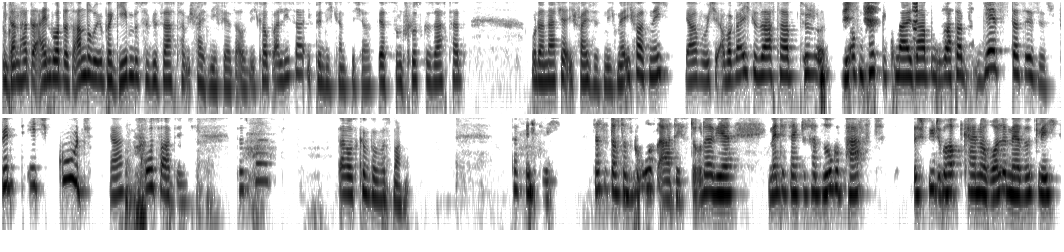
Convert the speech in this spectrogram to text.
Und dann hatte ein Wort das andere übergeben, bis wir gesagt haben, ich weiß nicht, wer es aussieht. Ich glaube, Alisa, ich bin nicht ganz sicher, wer es zum Schluss gesagt hat. Oder Nadja, ich weiß es nicht mehr. Ich weiß nicht, ja, wo ich aber gleich gesagt habe, Tisch auf den Tisch geknallt habe und gesagt habe, yes, das ist es. Finde ich gut. Ja, großartig. Das passt. Daraus können wir was machen. Das ist richtig. Das ist doch das Großartigste, oder? Wir, im Endeffekt, es hat so gepasst. Es spielt überhaupt keine Rolle mehr wirklich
